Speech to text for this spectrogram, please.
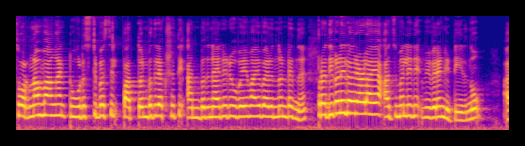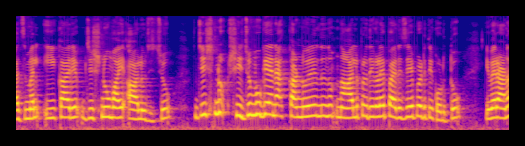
സ്വർണം വാങ്ങാൻ ടൂറിസ്റ്റ് ബസ്സിൽ പത്തൊൻപത് ലക്ഷത്തി അൻപതിനായിരം രൂപയുമായി വരുന്നുണ്ടെന്ന് പ്രതികളിൽ ഒരാളായ അജ്മലിന് വിവരം കിട്ടിയിരുന്നു. അജ്മൽ ഈ കാര്യം ജിഷ്ണുവുമായി ആലോചിച്ചു. ജിഷ്ണു ഷിജു മുഖേന കണ്ണൂരിൽ നിന്നും നാല് പ്രതികളെ പരിചയപ്പെടുത്തി കൊടുത്തു. ഇവരാണ്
